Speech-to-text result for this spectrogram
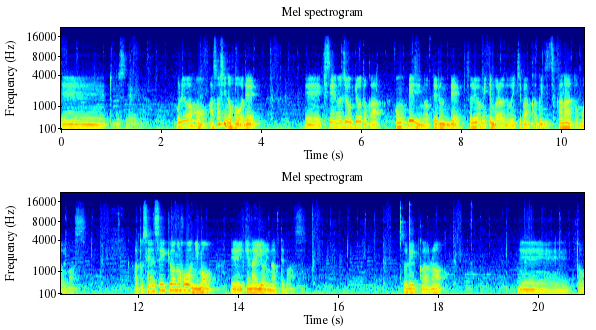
えーっとですねこれはもう阿蘇市の方で、えー規制の状況とかホームページに載ってるんでそれを見てもらうのが一番確実かなと思います。あと潜水鏡の方にも、えー行けないようになってます。それからえーっと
